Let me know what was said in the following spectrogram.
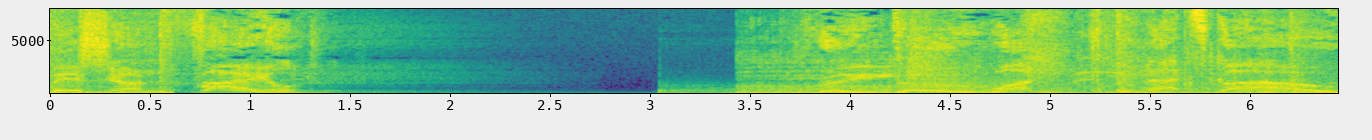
Mission failed! Three, two, one, let's go!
